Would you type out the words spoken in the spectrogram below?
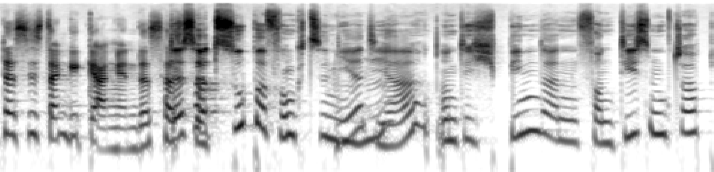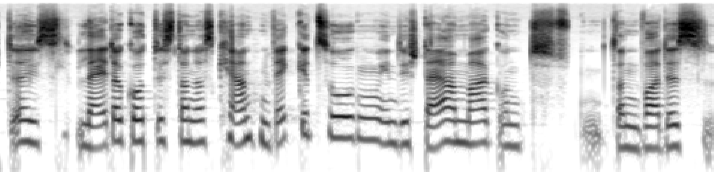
das ist dann gegangen. Das, das hat super funktioniert, mhm. ja. Und ich bin dann von diesem Job, der ist leider Gottes dann aus Kärnten weggezogen in die Steiermark und dann war das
